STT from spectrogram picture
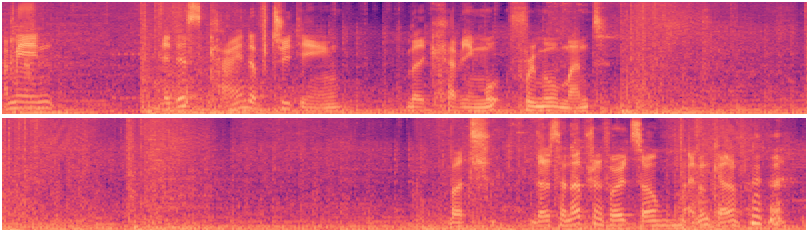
I mean, it is kind of cheating, like having mo free movement. But there's an option for it, so I don't care.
